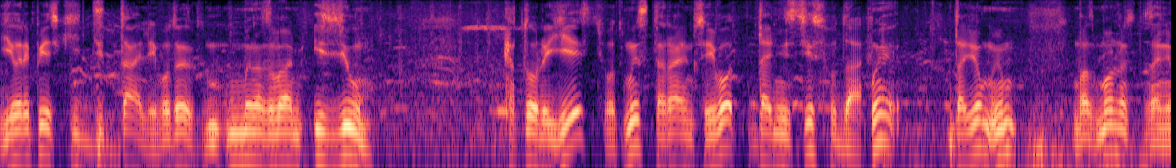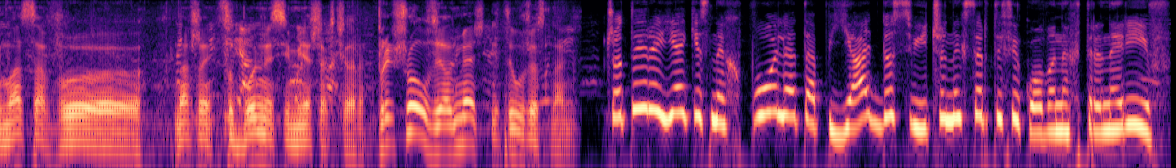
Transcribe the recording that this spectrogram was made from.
европейские детали, вот это мы называем изюм, который есть, вот мы стараемся его донести сюда. Мы даем им возможность заниматься в нашей футбольной семье Шахтера. Пришел, взял мяч, и ты уже с нами. Чотири якісних поля та п'ять досвідчених сертифікованих тренерів.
